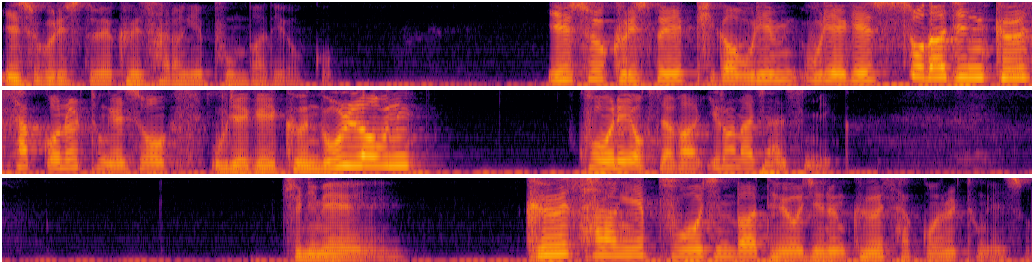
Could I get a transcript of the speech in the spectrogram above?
예수 그리스도의 그 사랑이 부은 바 되었고 예수 그리스도의 피가 우리 우리에게 쏟아진 그 사건을 통해서 우리에게 그 놀라운 구원의 역사가 일어나지 않습니까? 주님의 그 사랑이 부어진 바 되어지는 그 사건을 통해서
